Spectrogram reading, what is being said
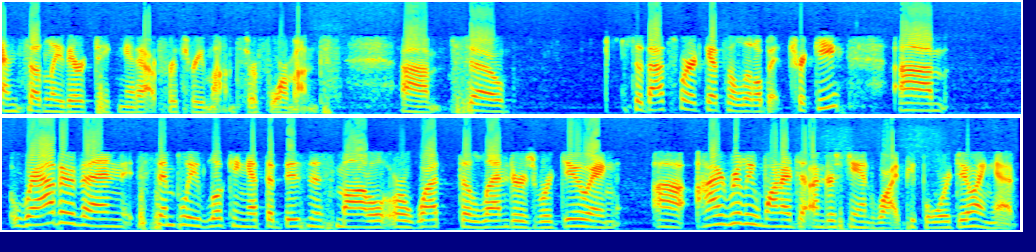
and suddenly they're taking it out for three months or four months. Um, so, so that's where it gets a little bit tricky. Um, rather than simply looking at the business model or what the lenders were doing, uh, I really wanted to understand why people were doing it.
